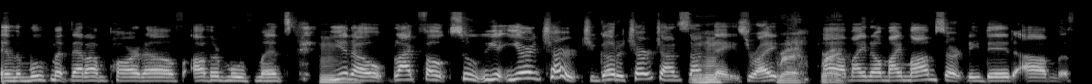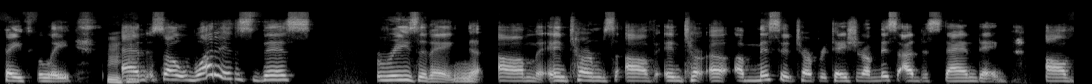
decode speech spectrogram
in the movement that I'm part of other movements mm-hmm. you know black folks who you're in church you go to church on mm-hmm. Sundays mm-hmm. right, right, right. Um, I know my mom certainly did um, faithfully mm-hmm. and so what is this reasoning um, in terms of inter- uh, a misinterpretation or misunderstanding of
